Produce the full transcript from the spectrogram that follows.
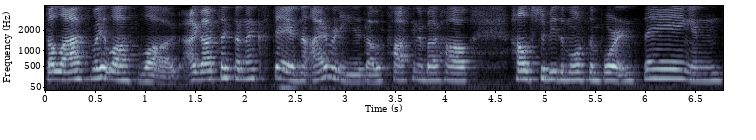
the last weight loss vlog. I got sick the next day and the irony is I was talking about how health should be the most important thing and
